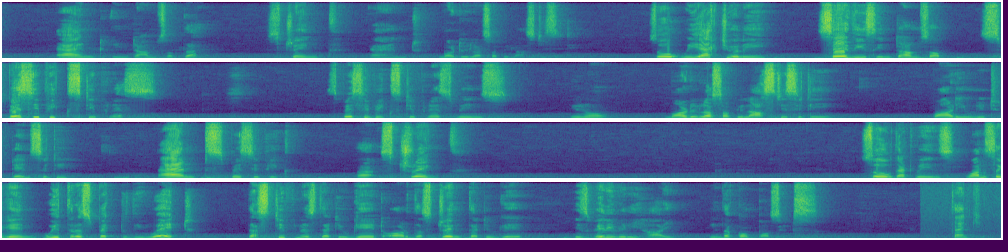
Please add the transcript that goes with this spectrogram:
and in terms of the strength and modulus of elasticity. So, we actually say this in terms of specific stiffness. Specific stiffness means you know modulus of elasticity per unit density and specific uh, strength. So, that means once again with respect to the weight the stiffness that you get or the strength that you get is very very high in the composites. Thank you.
